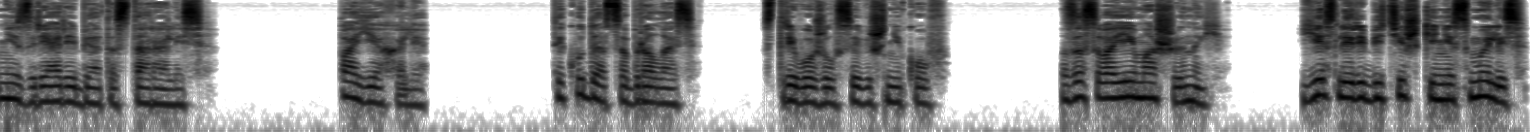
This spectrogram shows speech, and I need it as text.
Не зря ребята старались. Поехали. Ты куда собралась? встревожился Вишняков. За своей машиной. Если ребятишки не смылись,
